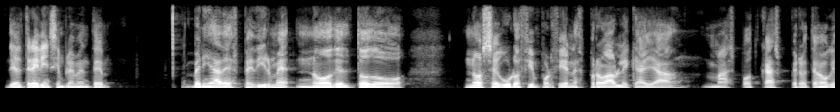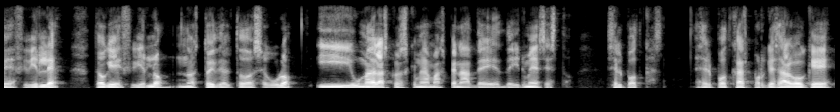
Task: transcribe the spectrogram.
del trading, simplemente venía a despedirme, no del todo no seguro 100%, es probable que haya más podcast, pero tengo que decidirle, tengo que decidirlo, no estoy del todo seguro. Y una de las cosas que me da más pena de, irme es esto, es el podcast. Es el podcast porque es algo que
